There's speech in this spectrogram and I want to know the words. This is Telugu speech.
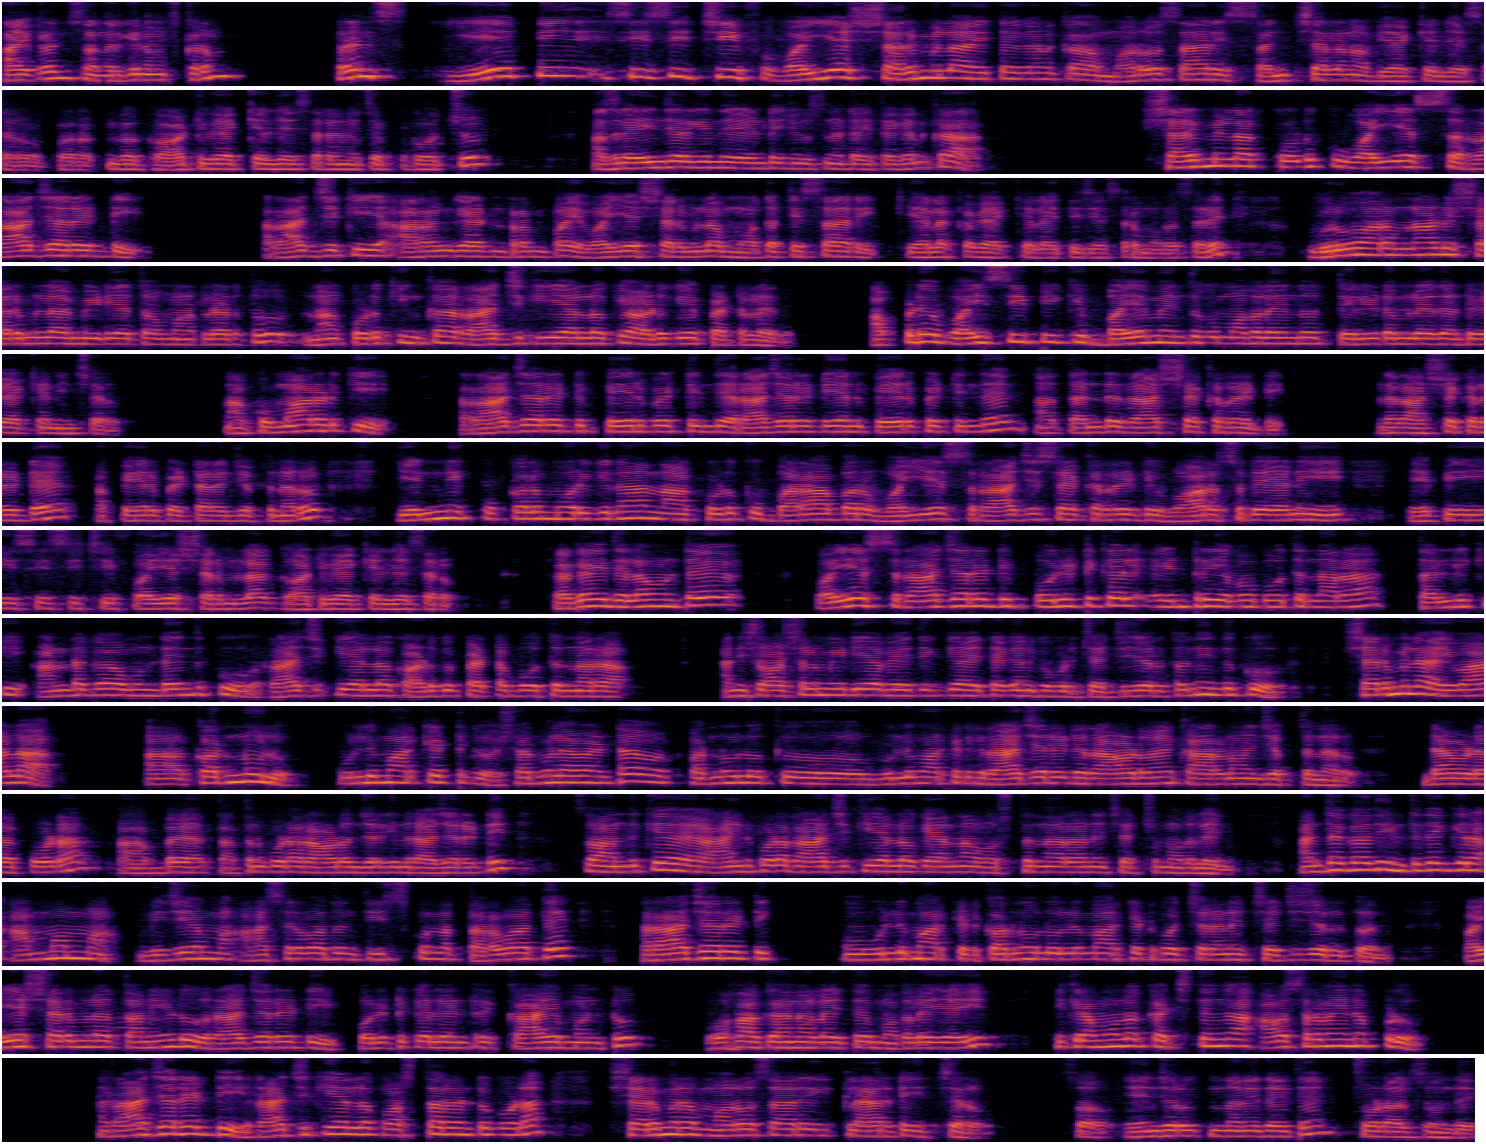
హాయ్ ఫ్రెండ్స్ అందరికీ నమస్కారం. Friends APCC chief YS Sharmila అయితే కనుక మరోసారి సంచలన వ్యాఖ్యలు చేశారు. ఒక రకంగా ఘాటు వ్యాఖ్యలు చేశారని చెప్పుకోవచ్చు. అసలు ఏం జరిగింది ఏంటి చూసినట్టయితే కనుక షర్మిల కొడుకు వైఎస్ రాజారెడ్డి రాజకీయ అరంగేట్రంపై వైఎస్ షర్మిల మొదటిసారి కీలక వ్యాఖ్యలు అయితే చేశారు మరోసారి. గురువారం నాడు షర్మిల మీడియాతో మాట్లాడుతూ నా కొడుకు ఇంకా రాజకీయాల్లోకి అడుగే పెట్టలేదు. అప్పుడే వైసీపీకి భయం ఎందుకు మొదలైందో తెలియడం లేదంటూ వ్యాఖ్యానించారు. నా కుమారుడికి రాజారెడ్డి పేరు పెట్టిందే రాజారెడ్డి అని పేరు పెట్టిందే నా తండ్రి రాజశేఖర రెడ్డి. అంటే రాజశేఖర రెడ్డే ఆ పేరు పెట్టారని చెప్తున్నారు. ఎన్ని కుక్కలు మురిగినా నా కొడుకు బరాబర్ వైఎస్ రాజశేఖర రెడ్డి వారసుడే అని ఏపీసీసీ చీఫ్ వైఎస్ షర్మిల ఘాటు వ్యాఖ్యలు చేశారు. కాగా ఇది ఎలా ఉంటే వైఎస్ రాజారెడ్డి పొలిటికల్ ఎంట్రీ ఇవ్వబోతున్నారా? తల్లికి అండగా ఉండేందుకు రాజకీయాల్లోకి అడుగు పెట్టబోతున్నారా? అని సోషల్ మీడియా వేదికగా అయితే కనుక ఇప్పుడు చర్చ జరుగుతుంది. ఇందుకు షర్మిల ఇవాళ కర్నూలు ఉల్లి మార్కెట్కు షర్మిల వెంట కర్నూలుకు ఉల్లి మార్కెట్కి రాజారెడ్డి రావడమే కారణం అని చెప్తున్నారు దావిడ కూడా ఆ అబ్బాయి అతను కూడా రావడం జరిగింది రాజారెడ్డి. సో అందుకే ఆయన కూడా రాజకీయాల్లోకి ఏమన్నా వస్తున్నారా అనే చర్చ మొదలైంది. అంతేకాదు ఇంటి దగ్గర అమ్మమ్మ విజయమ్మ ఆశీర్వాదం తీసుకున్న తర్వాతే రాజారెడ్డి ఉల్లి మార్కెట్ కర్నూలు ఉల్లి మార్కెట్కి వచ్చారనే చర్చ జరుగుతోంది. వైఎస్ షర్మిల తనయుడు రాజారెడ్డి పొలిటికల్ ఎంట్రీ ఖాయం అంటూ ఊహాగానాలు అయితే మొదలయ్యాయి. ఈ క్రమంలో ఖచ్చితంగా అవసరమైనప్పుడు రాజారెడ్డి రాజకీయాల్లోకి వస్తారంటూ కూడా షర్మిల మరోసారి క్లారిటీ ఇచ్చారు. సో ఏం జరుగుతుందనేది అయితే చూడాల్సి ఉంది.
